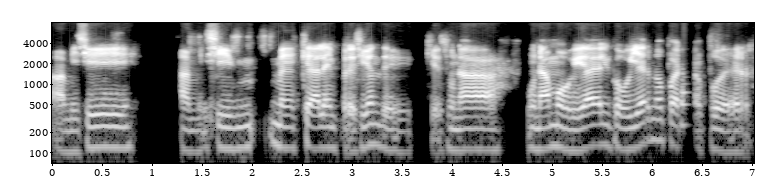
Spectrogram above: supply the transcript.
a mí sí, a mí sí me queda la impresión de que es una, una movida del gobierno para poder,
